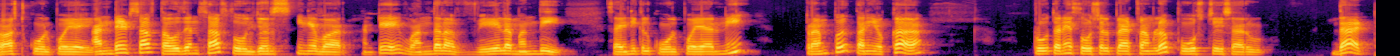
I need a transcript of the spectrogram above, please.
lost కోల్పోయాయి. Hundreds of thousands of soldiers in a war అంటే వందల వేల మంది సైనికులు కోల్పోయారని ట్రంప్ తన యొక్క ట్రూత్ అనే సోషల్ ప్లాట్ఫామ్లో పోస్ట్ చేశారు. దట్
